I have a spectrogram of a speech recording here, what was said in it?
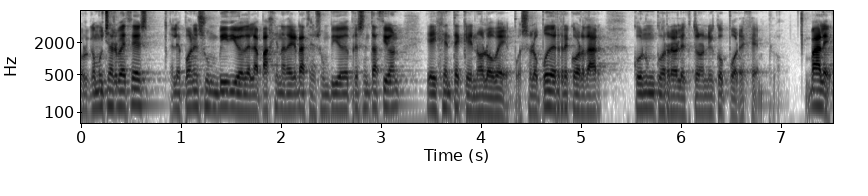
Porque muchas veces le pones un vídeo de la página de gracias, un vídeo de presentación, y hay gente que no lo ve. Pues se lo puedes recordar con un correo electrónico, por ejemplo. Vale.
